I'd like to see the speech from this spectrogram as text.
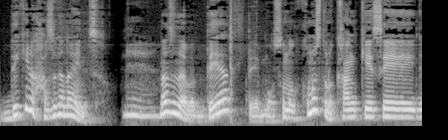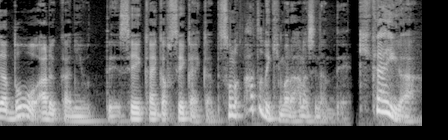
できるはずがないんですよ。ね、なぜならば出会ってもうその、この人の関係性がどうあるかによって正解か不正解かってその後で決まる話なんで、機会が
